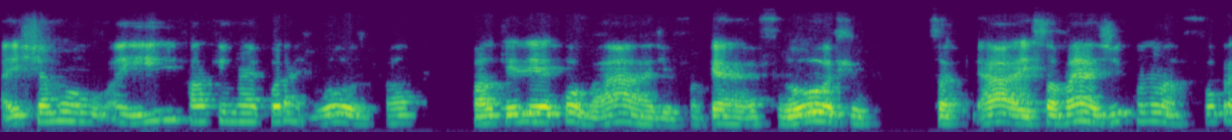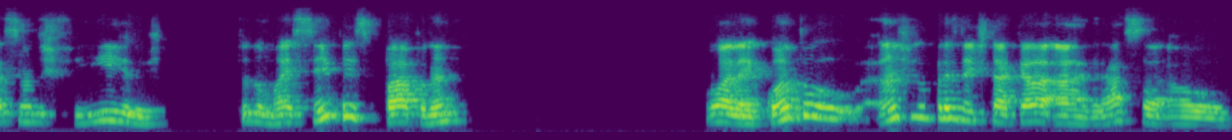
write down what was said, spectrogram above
aí chamam aí fala que não é corajoso, fala, fala que ele é covarde, que é, frouxo, só, ah, e só vai agir quando for para cima dos filhos, tudo mais, sempre esse papo, né? Olha, enquanto antes do presidente dar aquela a graça ao,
